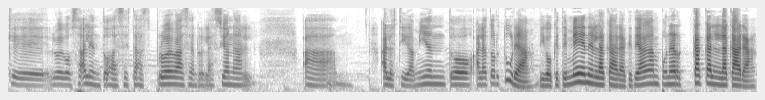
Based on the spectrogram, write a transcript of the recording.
que luego salen todas estas pruebas en relación al, al hostigamiento, a la tortura, digo, que te meen en la cara, que te hagan poner caca en la cara,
